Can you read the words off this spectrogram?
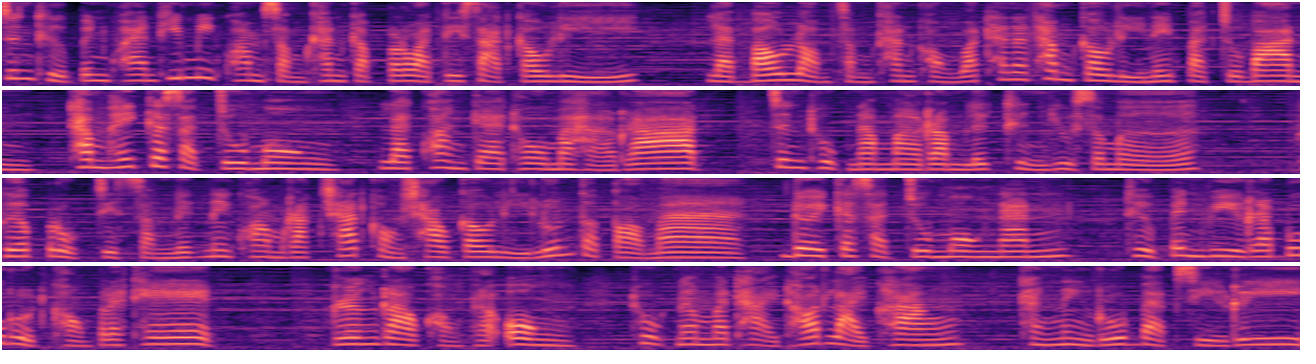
จึงถือเป็นแคว้นที่มีความสำคัญกับประวัติศาสตร์เกาหลี และเบ้าหลอมสำคัญของวัฒนธรรมเกาหลีในปัจจุบันทำให้กษัตริย์จูมง และควางแกโทมหาราช จึงถูกนำมารำลึกถึงอยู่เสมอ เพื่อปลูกจิตสำนึกในความรักชาติของชาวเกาหลีรุ่นต่อๆมา โดยกษัตริย์จูมงนั้น ถือเป็นวีรบุรุษของประเทศ เรื่องราวของพระองค์ถูกนำมาถ่ายทอดหลายครั้ง ทั้งในรูปแบบซีรีส์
